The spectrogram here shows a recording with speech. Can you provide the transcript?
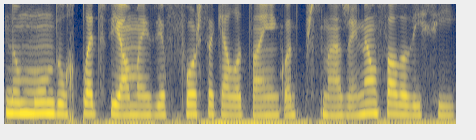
no mundo repleto de homens e a força que ela tem enquanto personagem, não só da DC,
